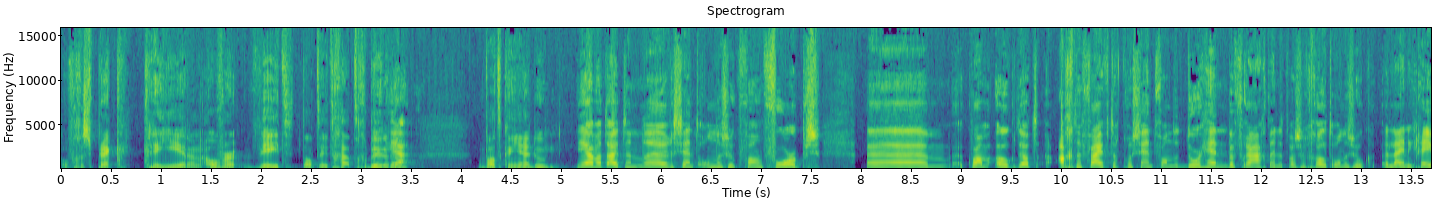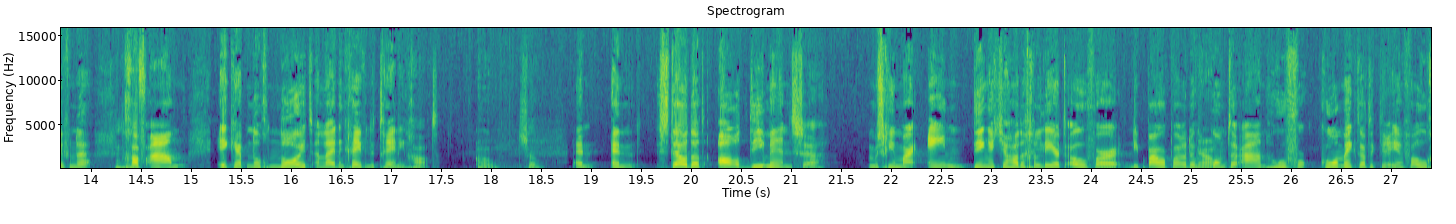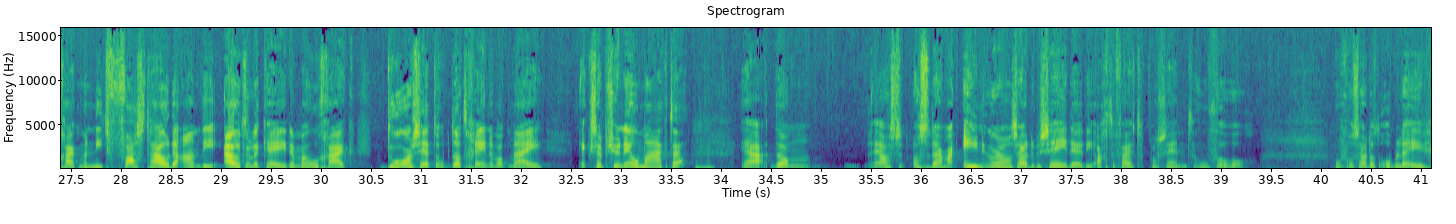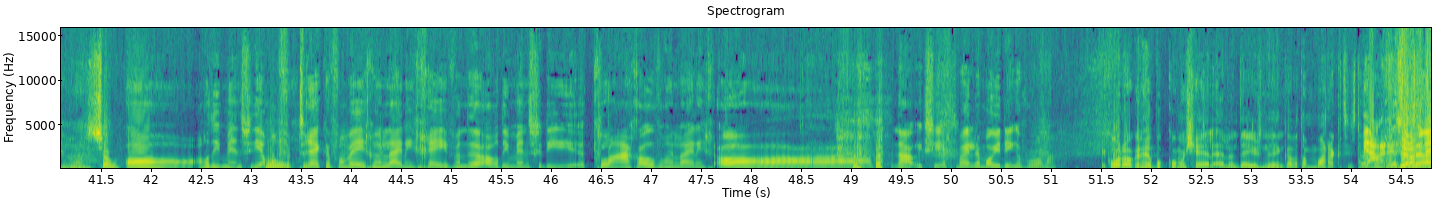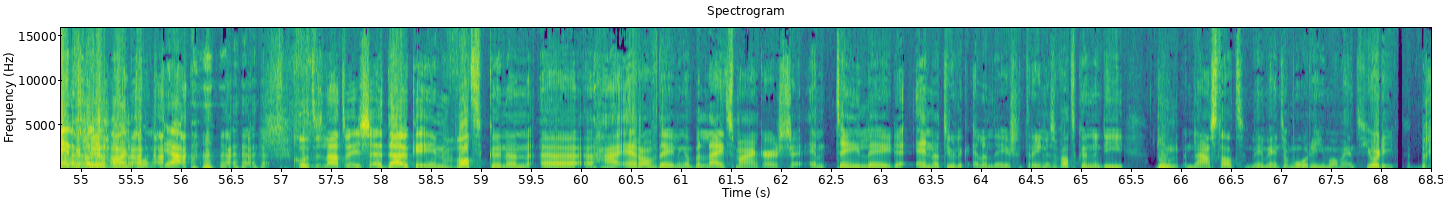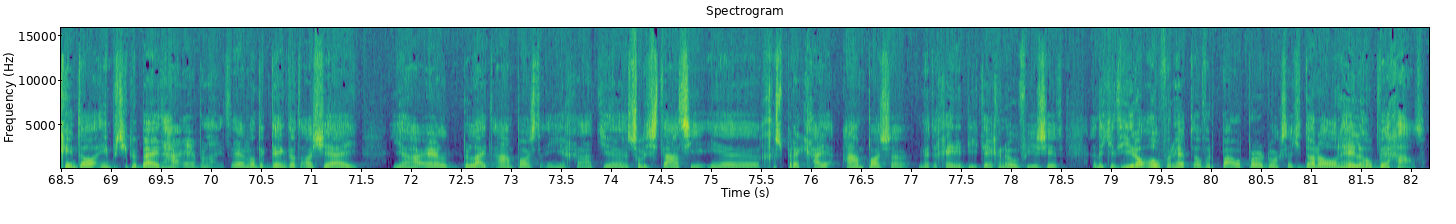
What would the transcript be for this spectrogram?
Of gesprek creëren over weet dat dit gaat gebeuren. ja. Wat kun jij doen? Ja, want uit een eh, recent onderzoek van Forbes ehm, kwam ook dat 58% van de door hen bevraagde, en het was een groot onderzoek, eh, leidinggevende, Mhm. gaf aan: ik heb nog nooit een leidinggevende training gehad. Oh. Zo. En, en stel dat al die mensen misschien maar één dingetje hadden geleerd over die power paradox Ja. komt eraan. Hoe voorkom ik dat ik erin val? Hoe ga ik me niet vasthouden aan die uiterlijkheden, maar hoe ga ik doorzetten op datgene wat mij exceptioneel maakte? Mhm. Ja, dan als, als ze daar maar één uur aan zouden bezeden, die 58% hoeveel, Hoeveel zou dat opleveren? Ah, Zo. Oh, al die mensen die allemaal Oh. vertrekken vanwege hun leidinggevende. Al die mensen die klagen over hun leiding. Oh. nou, ik zie echt hele mooie dingen voor me. Ik hoor ook een heleboel commerciële L&D'ers en denken, wat een markt is daar Ja, nog. er zit een hele grote markt op. Ja. Goed, dus laten we eens eh, duiken in wat kunnen HR-afdelingen, beleidsmakers, eh, MT-leden en natuurlijk L&D'ers en trainers, wat kunnen die doen naast dat Memento Mori moment? Jordi. Het begint al in principe bij het HR-beleid. Hè? Want ik denk dat als jij je HR-beleid aanpast en je gaat je sollicitatiegesprek ga je aanpassen met degene die tegenover je zit. En dat je het hier al over hebt, over de Power Paradox, dat je dan al een hele hoop weghaalt.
